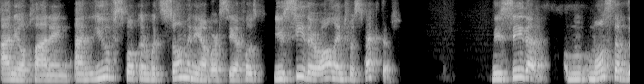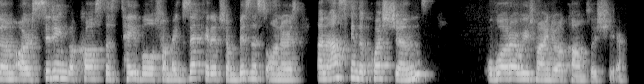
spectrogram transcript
annual planning, and you've spoken with so many of our CFOs, you see they're all introspective. You see that most of them are sitting across the table from executives, from business owners, and asking the questions what are we trying to accomplish here?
